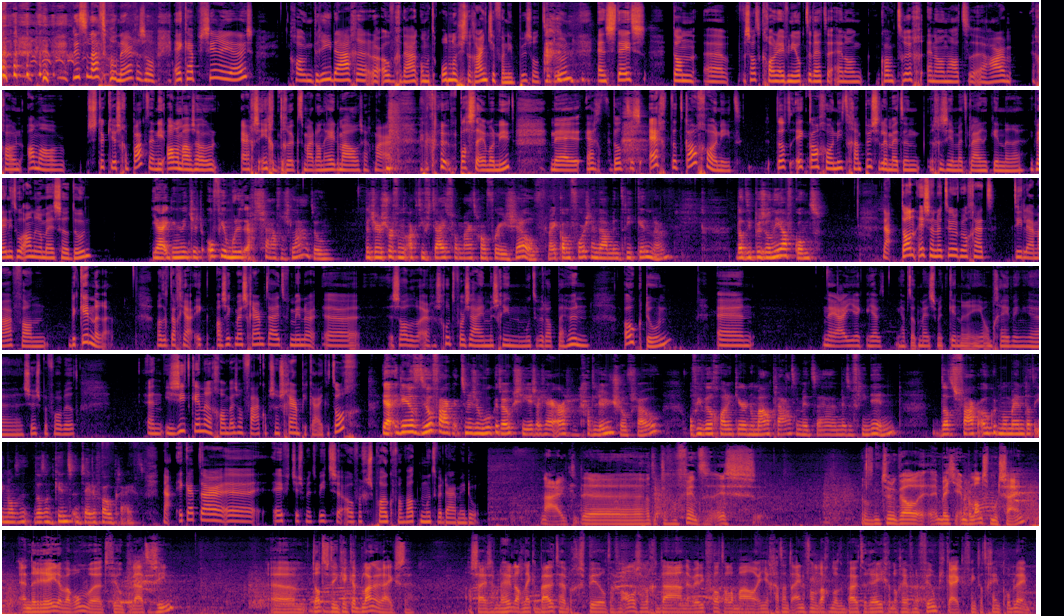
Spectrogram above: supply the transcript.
Dit slaat toch nergens op. Ik heb serieus gewoon drie dagen erover gedaan om het onderste randje van die puzzel te doen. en steeds dan eh, zat ik gewoon even niet op te letten. En dan kwam ik terug en dan had eh, Harm gewoon allemaal stukjes gepakt. En die allemaal zo ergens ingedrukt. Maar dan helemaal, zeg maar, paste helemaal niet. Nee, echt, dat is echt, dat kan gewoon niet. Dat, ik kan gewoon niet gaan puzzelen met een gezin met kleine kinderen. Ik weet niet hoe andere mensen dat doen. Ja, ik denk dat je het, of je moet het echt s'avonds laat doen. Dat je er een soort van activiteit van maakt, gewoon voor jezelf. Maar ik kan me voorstellen, daar met drie kinderen, dat die puzzel niet afkomt. Nou, dan is er natuurlijk nog het dilemma van de kinderen. Want ik dacht, ja, ik, als ik mijn schermtijd verminder, eh, zal dat wel ergens goed voor zijn. Misschien moeten we dat bij hun ook doen. En nou ja, je, je, hebt, je hebt ook mensen met kinderen in je omgeving, je zus bijvoorbeeld. En je ziet kinderen gewoon best wel vaak op zo'n schermpje kijken, toch? Ja, ik denk dat het heel vaak, tenminste hoe ik het ook zie, is als jij ergens gaat lunchen of zo. Of je wil gewoon een keer normaal praten met, eh, met een vriendin. Dat is vaak ook het moment dat iemand, dat een kind een telefoon krijgt. Nou, ik heb daar eh, eventjes met Wietse over gesproken van wat moeten we daarmee doen. Nou, ik, de, wat ik ervan vind is dat het natuurlijk wel een beetje in balans moet zijn. En de reden waarom we het filmpje laten zien, ehm, dat is denk ik het belangrijkste. Als zij zeg maar, de hele dag lekker buiten hebben gespeeld en van alles hebben gedaan en weet ik veel wat allemaal. En je gaat aan het einde van de dag, omdat het buiten regent, nog even een filmpje kijken, vind ik dat geen probleem.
